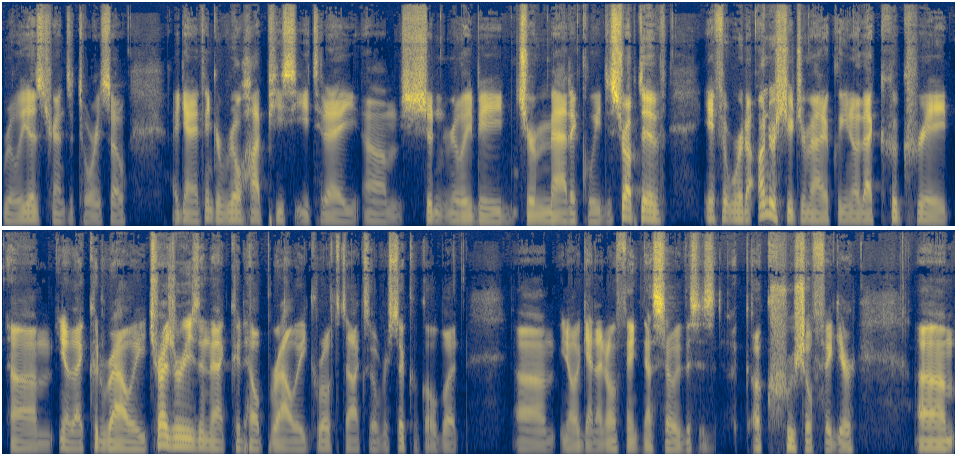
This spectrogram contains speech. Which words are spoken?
really is transitory. So again, I think a real hot PCE today um, shouldn't really be dramatically disruptive. If it were to undershoot dramatically, you know that could create, um, you know, that could rally treasuries and that could help rally growth stocks over cyclical. But um, you know, again, I don't think necessarily this is a, a crucial figure. Um,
